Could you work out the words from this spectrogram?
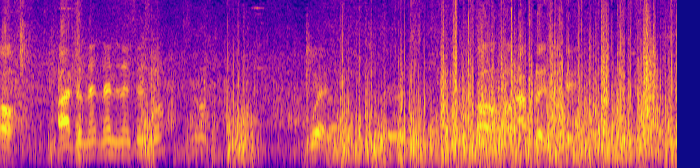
Oh, ah, uh, 99 cents for? Where? Oh, oh, that place, okay.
